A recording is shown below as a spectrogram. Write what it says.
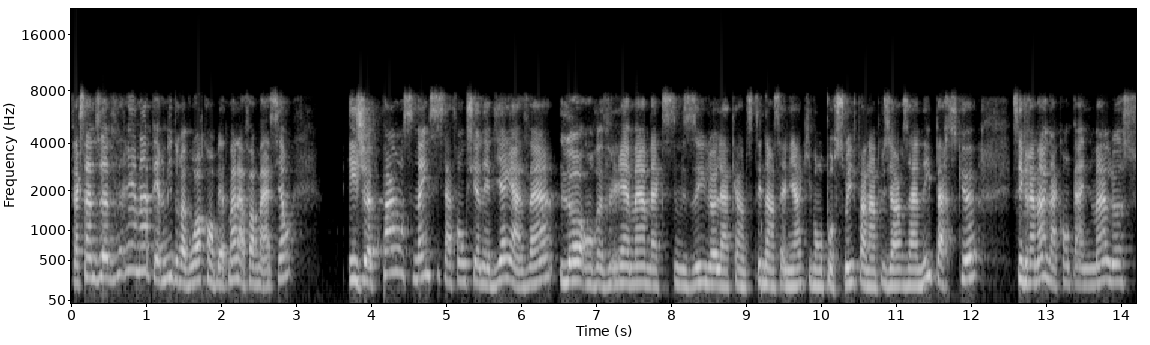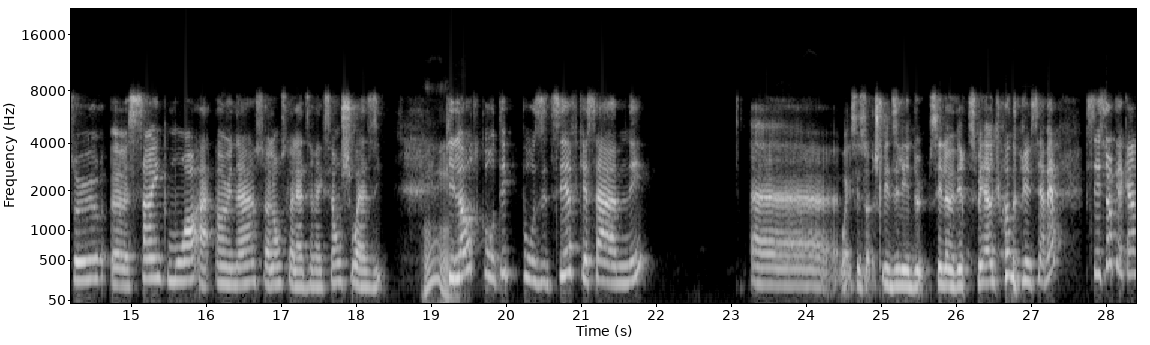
Fait que ça nous a vraiment permis de revoir complètement la formation. Et je pense, même si ça fonctionnait bien avant, là, on va vraiment maximiser la quantité d'enseignants qui vont poursuivre pendant plusieurs années parce que c'est vraiment un accompagnement là, sur euh, cinq mois à un an selon ce que la direction choisit. Oh. Puis l'autre côté positif que ça a amené, euh, oui, c'est ça, je l'ai dit les deux. C'est le virtuel qu'on a réussi à mettre c'est sûr que quand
